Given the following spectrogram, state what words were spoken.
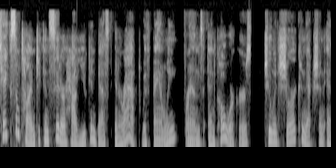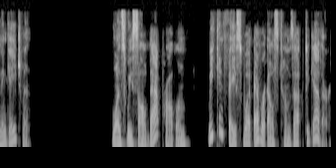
Take some time to consider how you can best interact with family, friends, and coworkers to ensure connection and engagement. Once we solve that problem, we can face whatever else comes up together,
